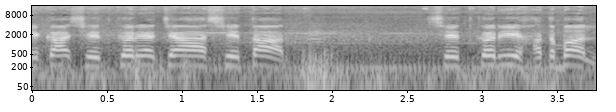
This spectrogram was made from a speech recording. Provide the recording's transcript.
एका शेतकऱ्याच्या शेतात शेतकरी हतबल.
